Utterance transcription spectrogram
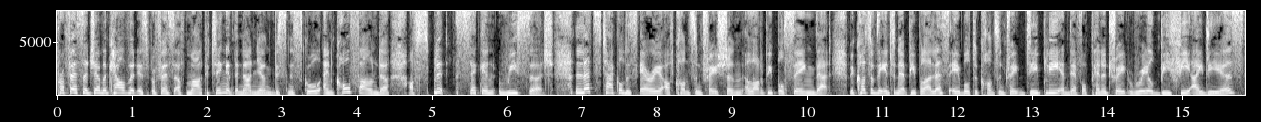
Professor Gemma Calvert is Professor of Marketing at the Nanyang Business School and co-founder of Split Second Research. Let's tackle this area of concentration. A lot of people saying that because of the internet, people are less able to concentrate deeply and therefore penetrate real beefy ideas.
